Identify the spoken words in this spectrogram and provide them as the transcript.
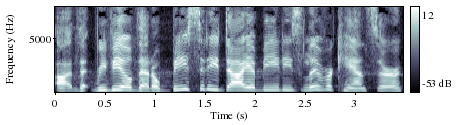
uh, that revealed that obesity, diabetes, liver cancer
